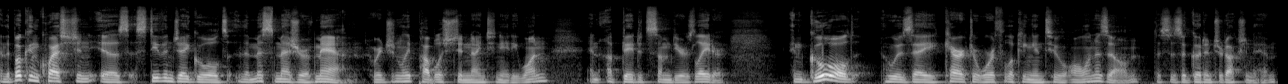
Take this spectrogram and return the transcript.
And the book in question is Stephen Jay Gould's The Mismeasure of Man, originally published in 1981 and updated some years later. And Gould who is a character worth looking into all on his own. This is a good introduction to him.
